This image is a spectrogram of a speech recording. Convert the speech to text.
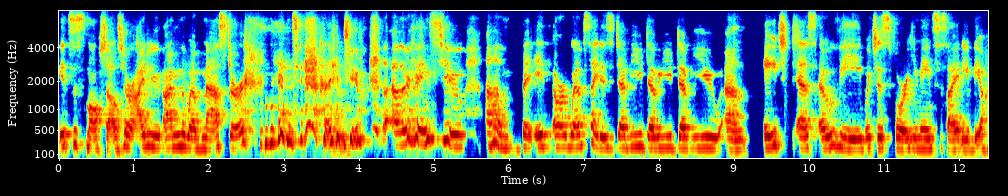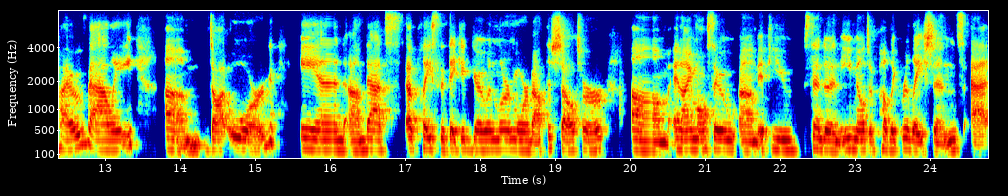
it's a small shelter. I do I'm the webmaster, and I do other things too. Um, but it, our website is www. HSOV, which is for Humane Society of the Ohio Valley, um, .org and um, that's a place that they could go and learn more about the shelter. Um, and I'm also, um, if you send an email to public relations at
